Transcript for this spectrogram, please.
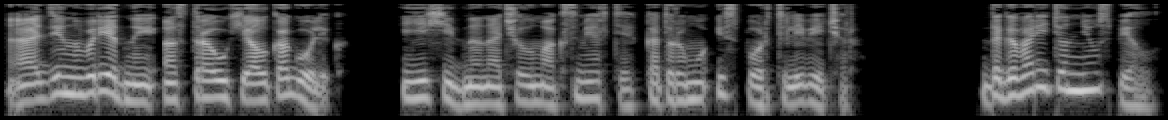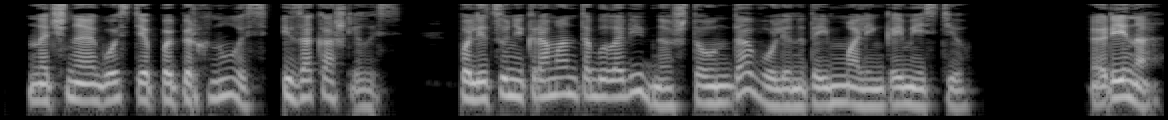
«Один вредный остроухий алкоголик», — ехидно начал маг смерти, которому испортили вечер. Договорить он не успел. Ночная гостья поперхнулась и закашлялась. По лицу некроманта было видно, что он доволен этой маленькой местью. «Рина,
